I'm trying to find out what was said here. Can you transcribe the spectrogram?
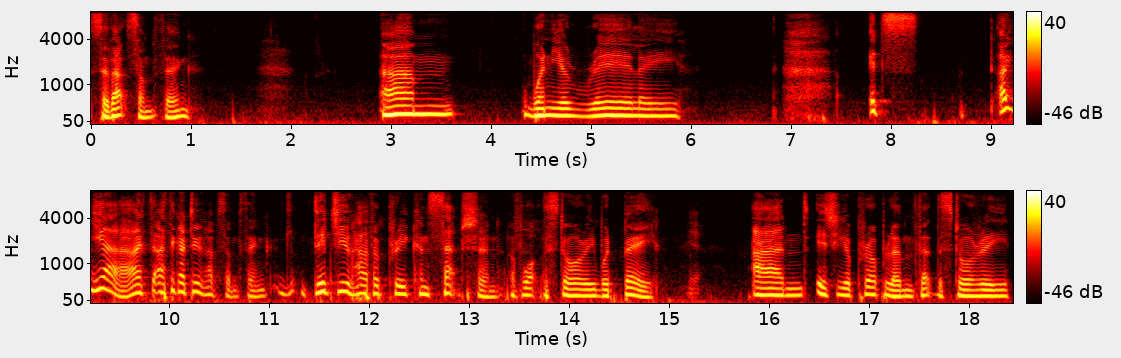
so that's something. Um, when you're really, it's, uh, yeah, I, th- I think I do have something. Did you have a preconception of what the story would be? Yeah. And is your problem that the story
